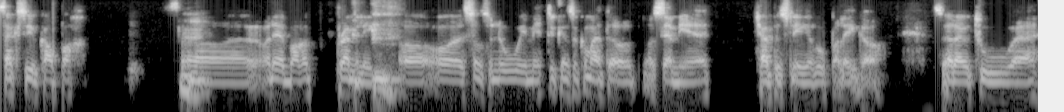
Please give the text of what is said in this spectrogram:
seks-syv kamper. Så, mm. Og det er bare Premier League. Og, og sånn som nå i midtuken så kommer jeg til å, å se mye Champions League, Europa League. Og så er det jo to, eh,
